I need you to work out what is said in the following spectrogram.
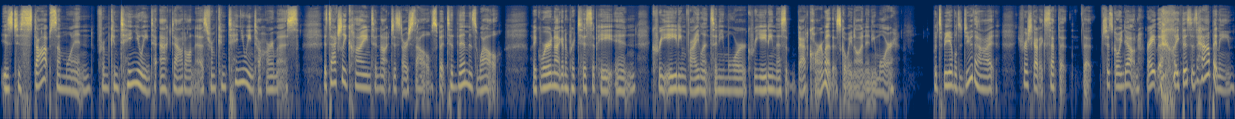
is to stop someone from continuing to act out on us, from continuing to harm us. It's actually kind to not just ourselves, but to them as well. Like, we're not going to participate in creating violence anymore, creating this bad karma that's going on anymore. But to be able to do that, you first got to accept that that shit's going down, right? like, this is happening.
